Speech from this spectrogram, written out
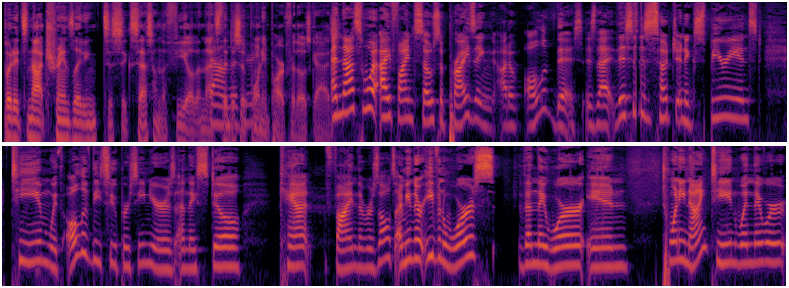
but it's not translating to success on the field. And that's Down the the disappointing part for those guys. And that's what I find so surprising out of all of this is that this is such an experienced team with all of these super seniors and they still can't find the results. I mean, they're even worse than they were in 2019 when they were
